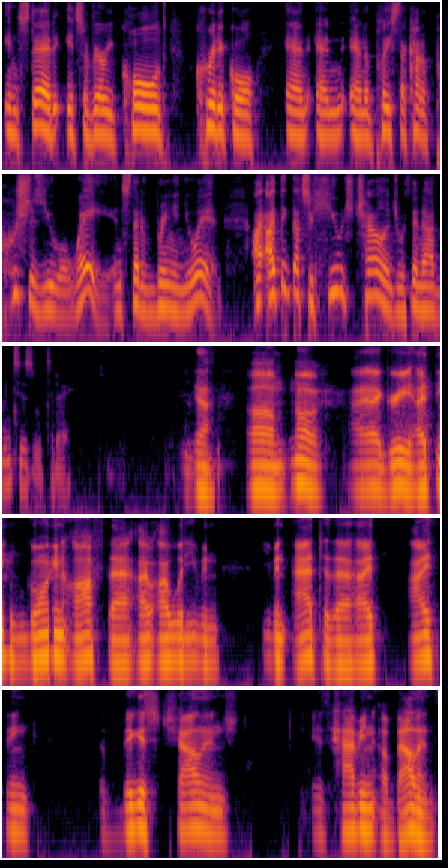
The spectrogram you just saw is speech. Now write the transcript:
Instead, it's a very cold, critical, and and and a place that kind of pushes you away instead of bringing you in. I, I think that's a huge challenge within Adventism today. Yeah. Um, no, I agree. I think going off that, I, I would even even add to that. I I think the biggest challenge is having a balance.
